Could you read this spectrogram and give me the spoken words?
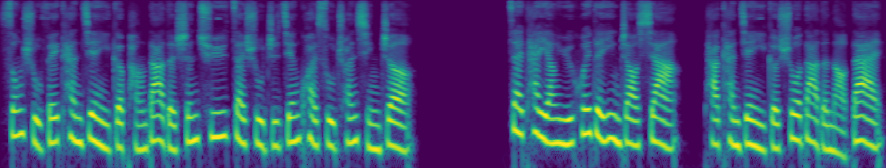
松鼠飞看见一个庞大的身躯在树枝间快速穿行着，在太阳余晖的映照下。他看见一个硕大的脑袋，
